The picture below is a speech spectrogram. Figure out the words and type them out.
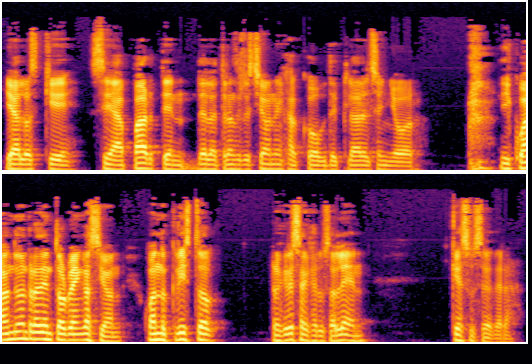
Y a los que se aparten de la transgresión en Jacob, declara el Señor. Y cuando en redentor vengación, cuando Cristo regresa a Jerusalén, ¿qué sucederá?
